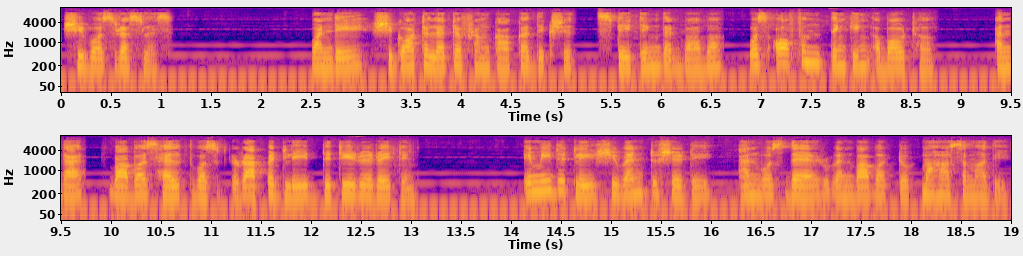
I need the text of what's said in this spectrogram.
she was restless. One day, she got a letter from Kaka Dikshit stating that Baba was often thinking about her and that Baba's health was rapidly deteriorating. Immediately she went to Shirdi and was there when Baba took Mahasamadhi.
